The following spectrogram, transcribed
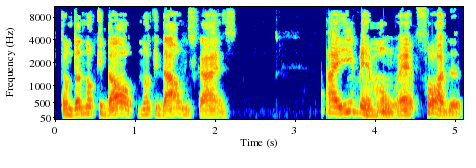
Estão dando knockdown, knockdown nos caras. Aí, meu irmão, é foda.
